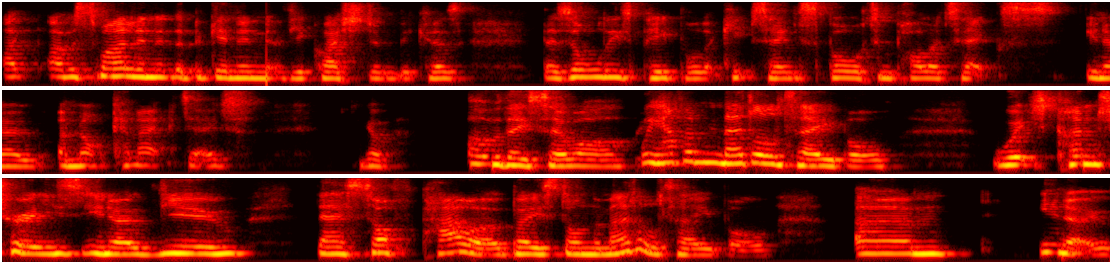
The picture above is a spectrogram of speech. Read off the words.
I, I, was smiling at the beginning of your question because there's all these people that keep saying sport and politics, you know, are not connected. You go, oh, they so are. We have a medal table, which countries, you know, view their soft power based on the medal table. Um, you know,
